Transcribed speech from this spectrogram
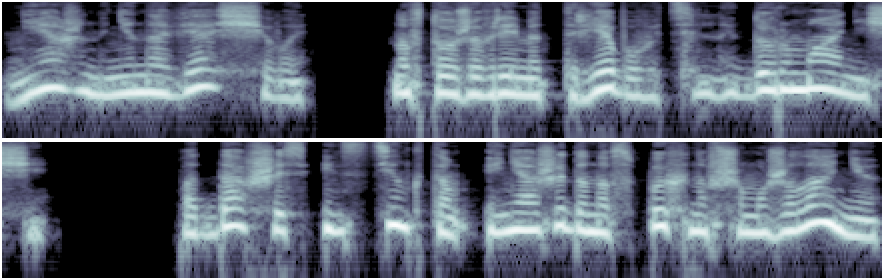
Нежный, ненавязчивый, но в то же время требовательный, дурманящий. Поддавшись инстинктам и неожиданно вспыхнувшему желанию,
